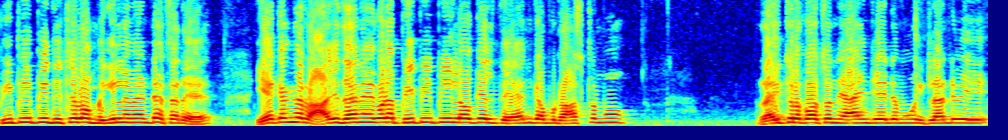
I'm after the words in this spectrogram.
పీపీపీ దిశలో మిగిలినవంటే సరే ఏకంగా రాజధాని కూడా పీపీపీలోకి వెళ్తే ఇంకప్పుడు రాష్ట్రము రైతుల కోసం న్యాయం చేయడము ఇట్లాంటివి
